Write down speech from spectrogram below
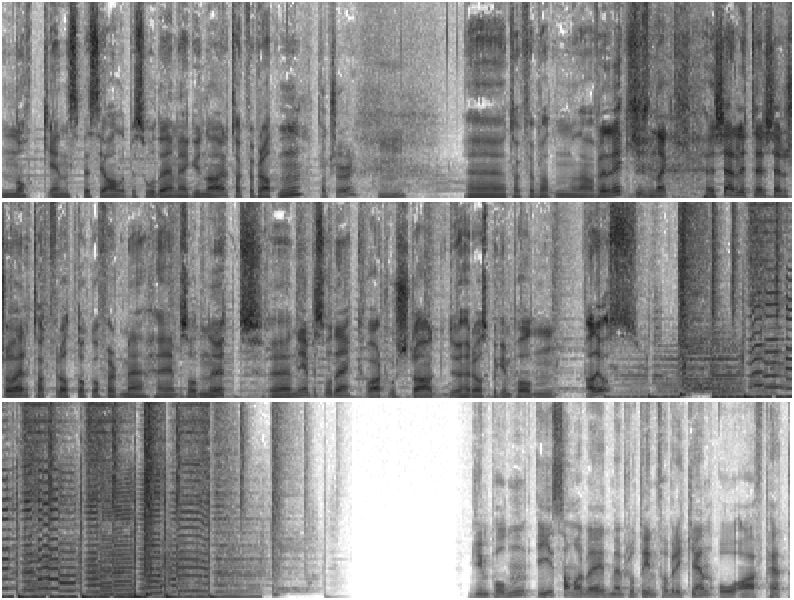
nok en spesialepisode med Gunnar. Takk for praten. Takk sjøl. Eh, takk for praten med deg, Fredrik. Tusen takk. Eh, Kjære lytter, kjære seer, takk for at dere fulgte med episoden ut. Eh, ny episode hver torsdag. Du hører oss på Gympoden. Adios. Gympodden i samarbeid med Proteinfabrikken og AFPT,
